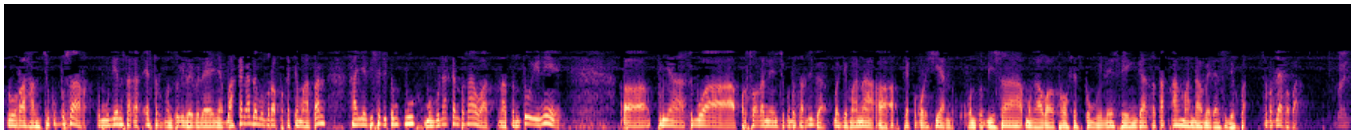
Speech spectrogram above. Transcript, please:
kelurahan cukup besar, kemudian sangat ekstrem untuk wilayah-wilayahnya. Bahkan ada beberapa kecamatan hanya bisa ditempuh menggunakan pesawat. Nah tentu ini uh, punya sebuah persoalan yang cukup besar juga bagaimana uh, pihak kepolisian untuk bisa mengawal proses pemilihan sehingga tetap aman, damai dan sejuk, Pak. Seperti apa, Pak? Baik,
